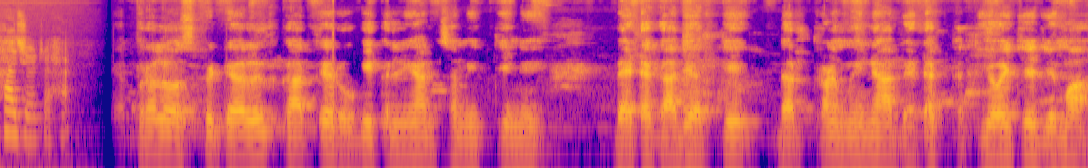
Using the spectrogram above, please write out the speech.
હાજર રહ્યા. રેફરલ હોસ્પિટલ ખાતે રોગી કલ્યાણ સમિતિની બેઠક આજે હતી. દર ત્રણ મહિને આ બેઠક થતી હોય છે, જેમાં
